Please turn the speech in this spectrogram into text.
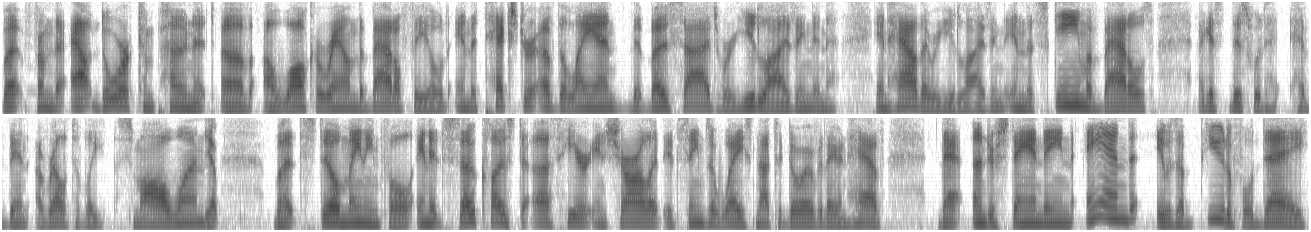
but from the outdoor component of a walk around the battlefield and the texture of the land that both sides were utilizing and and how they were utilizing in the scheme of battles, I guess this would have been a relatively small one Yep. But still meaningful. And it's so close to us here in Charlotte, it seems a waste not to go over there and have that understanding. And it was a beautiful day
